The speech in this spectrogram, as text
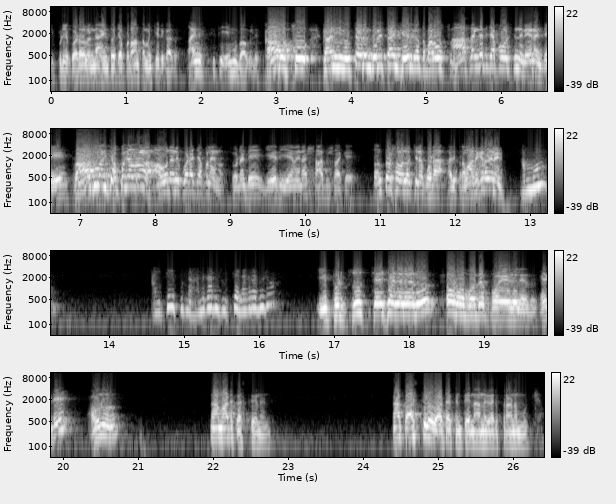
ఇప్పుడు ఈ గొడవలన్నీ ఆయనతో చెప్పడం అంత మంచిది కాదు. ఆయన స్థితి ఏమీ బాగులేదు. కావచ్చు కానీ ఈయన వచ్చాడని తెలిస్తే ఆయనకి ఏలికంత బలం వస్తుంది? ఆ సంగతి చెప్పవలసింది నేనండి. రాదు అని చెప్పగలరా? అవునని కూడా చెప్పలేను. చూడండి ఏది ఏమైనా షాకు షాకే. సంతోషం వల్ల వచ్చినా కూడా అది ప్రమాదకరమేనండి. అమ్మో! అయితే ఇప్పుడు నాన్నగారిని చూస్తే ఎలాగరా వీడు? ఇప్పుడు చూసి చేసేది లేదు చూడకపోతే పోయేది లేదు. ఏంటి? అవును. నా మాట కాస్త వినండి. నాకు ఆస్తిలో వాటా కంటే నాన్నగారి ప్రాణం ముఖ్యం.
